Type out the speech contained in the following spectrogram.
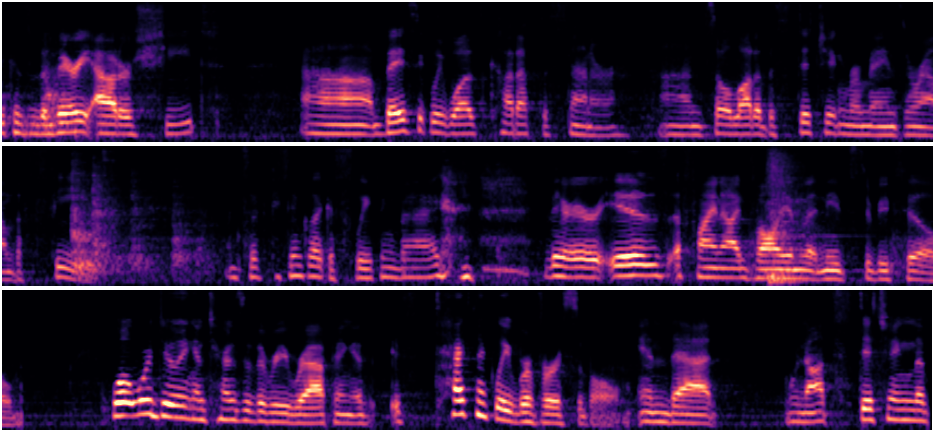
because the very outer sheet uh, basically was cut up the center. And so a lot of the stitching remains around the feet. And so if you think like a sleeping bag, there is a finite volume that needs to be filled. What we're doing in terms of the rewrapping is, is technically reversible in that we're not stitching the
